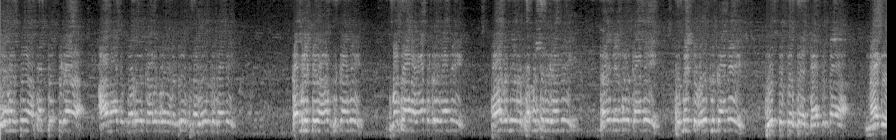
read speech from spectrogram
ఏవైతే అసంతృప్తిగా ఆనాటి దొరల కాలంలో వదిలేసిన రోడ్లు కానీ కమ్యూనిటీ హాల్స్ కానీ శ్మశాన వాటికలు కానీ తాగునీరు సమస్యలు కానీ డ్రైనేజీలు కానీ సిమెంట్ రోడ్లు కానీ పూర్తి చేసే బాధ్యత నాదు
